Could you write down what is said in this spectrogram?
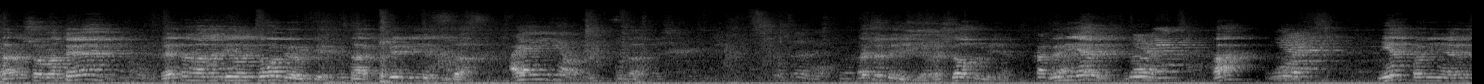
Хорошо, Мате. Это надо делать на обе руки. Так, теперь иди сюда. А я не делал. Сюда. А что ты не делаешь? Дал поменять. Как Вы менялись? Нет. А? Нет. Нет, поменялись.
